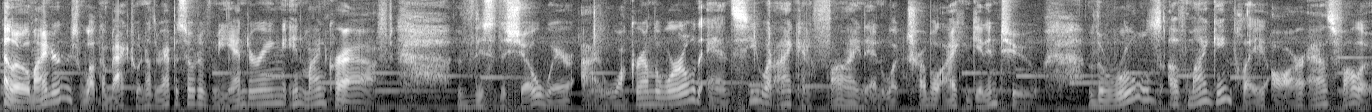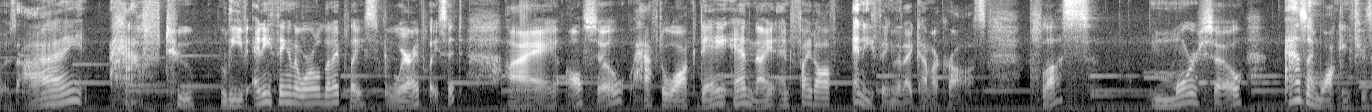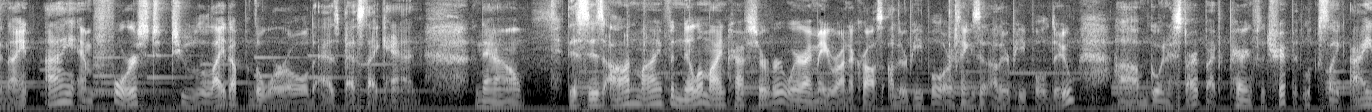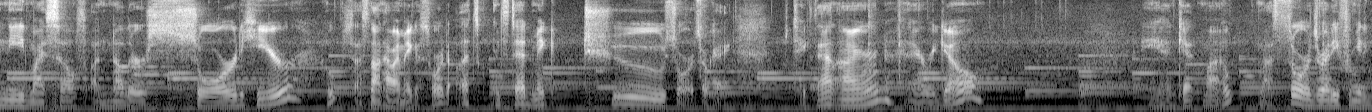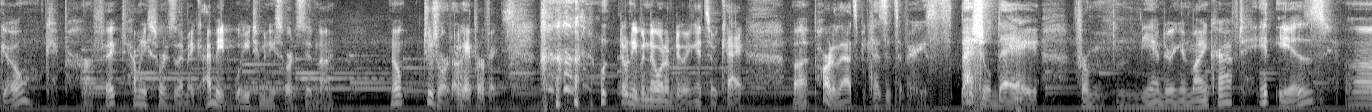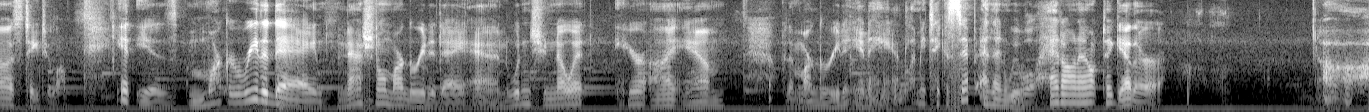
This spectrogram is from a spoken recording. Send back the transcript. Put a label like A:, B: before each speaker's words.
A: Hello, miners! Welcome back to another episode of Meandering in Minecraft. This is the show where I walk around the world and see what I can find and what trouble I can get into. The rules of my gameplay are as follows I have to leave anything in the world that I place where I place it. I also have to walk day and night and fight off anything that I come across. Plus, more so, as I'm walking through the night, I am forced to light up the world as best I can. Now, this is on my vanilla Minecraft server where I may run across other people or things that other people do. I'm going to start by preparing for the trip. It looks like I need myself another sword here. Oops, that's not how I make a sword. Let's instead make two swords. Okay, take that iron. There we go and get my oh, my swords ready for me to go. Okay, perfect. How many swords did I make? I made way too many swords, didn't I? Nope, two swords. Okay, perfect. Don't even know what I'm doing. It's okay. But part of that's because it's a very special day from meandering in Minecraft. It is, uh, it's taking too long. It is Margarita Day, National Margarita Day, and wouldn't you know it, here I am with a margarita in hand. Let me take a sip, and then we will head on out together. Ah,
